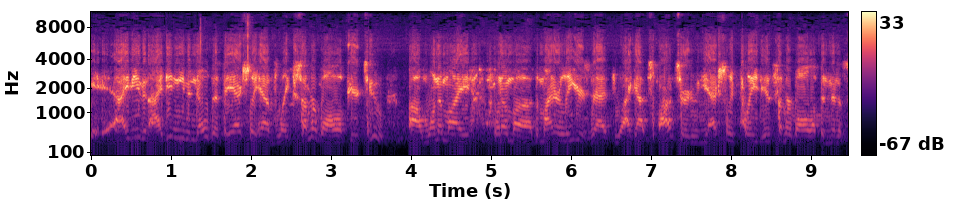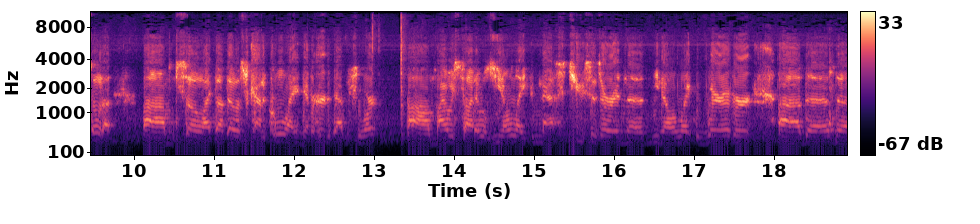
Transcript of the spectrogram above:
I even I didn't even know that they actually have like summer ball up here too. Um, one of my one of my, the minor leaguers that I got sponsored, he actually played his summer ball up in Minnesota. Um, so I thought that was kind of cool. I had never heard of that before. Um, I always thought it was, you know, like Massachusetts or in the, you know, like wherever uh, the the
